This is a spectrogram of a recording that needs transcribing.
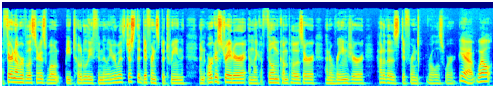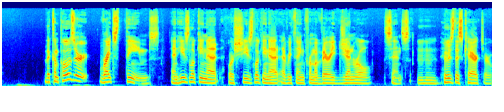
a fair number of listeners won't be totally familiar with. Just the difference between an orchestrator and like a film composer, an arranger. How do those different roles work? Yeah, well, the composer writes themes and he's looking at or she's looking at everything from a very general sense. Mm-hmm. Who's this character?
